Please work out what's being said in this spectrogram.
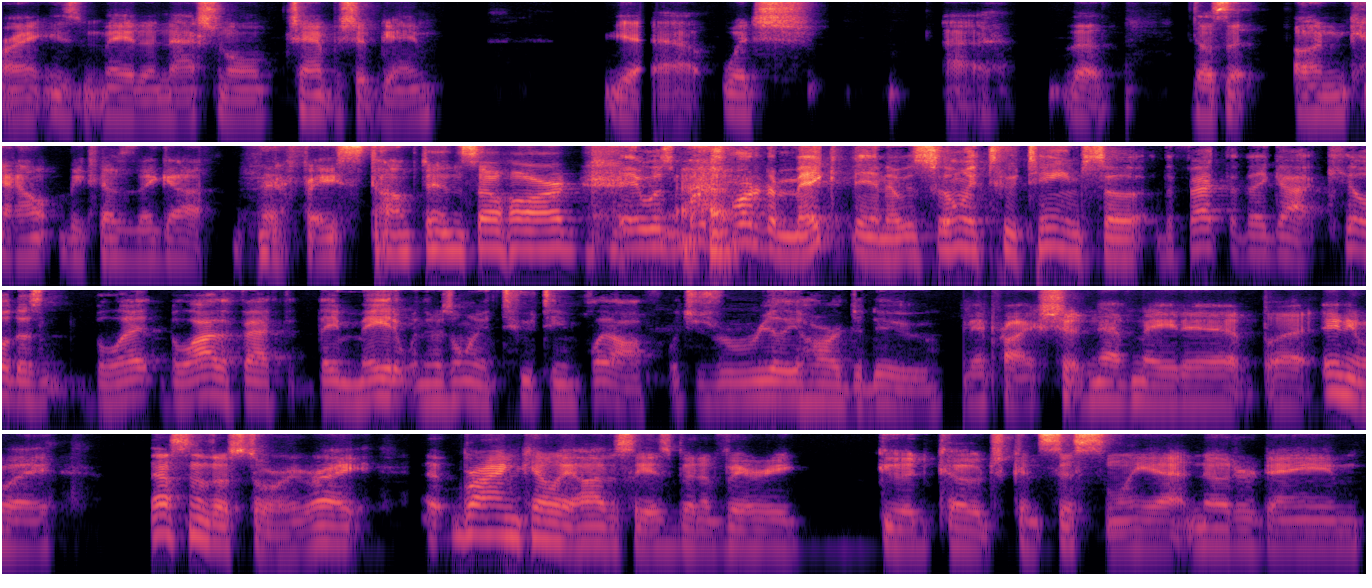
right? He's made a national championship game. Yeah, which uh, that does it uncount because they got their face stomped in so hard. It was much harder to make then. It was only two teams, so the fact that they got killed doesn't belie the fact that they made it when there was only a two-team playoff, which is really hard to do. They probably shouldn't have made it, but anyway, that's another story, right? Uh, Brian Kelly obviously has been a very good coach consistently at Notre Dame.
